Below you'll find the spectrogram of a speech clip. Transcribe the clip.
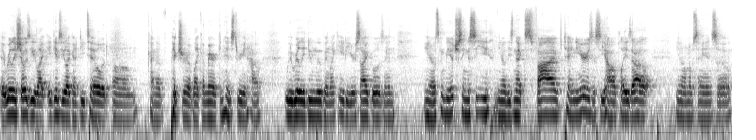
it really shows you like it gives you like a detailed um, kind of picture of like American history and how we really do move in like 80 year cycles and you know it's gonna be interesting to see you know these next five ten years to see how it plays out you know what i'm saying so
